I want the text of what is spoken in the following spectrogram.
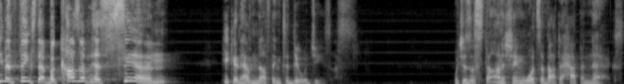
even thinks that because of his sin, he can have nothing to do with Jesus. Which is astonishing what's about to happen next.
